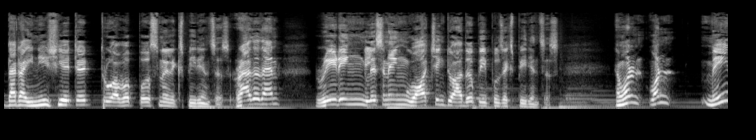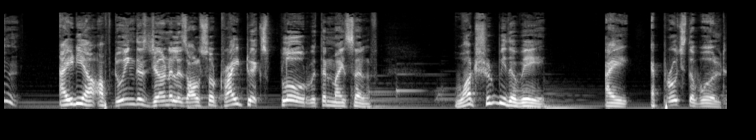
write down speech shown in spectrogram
that are initiated through our personal experiences rather than reading listening watching to other people's experiences and one one main idea of doing this journal is also try to explore within myself what should be the way I approach the world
